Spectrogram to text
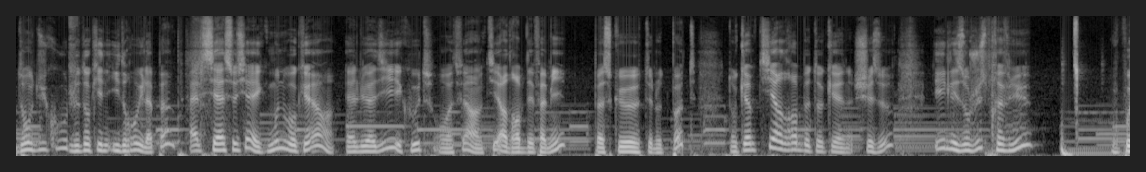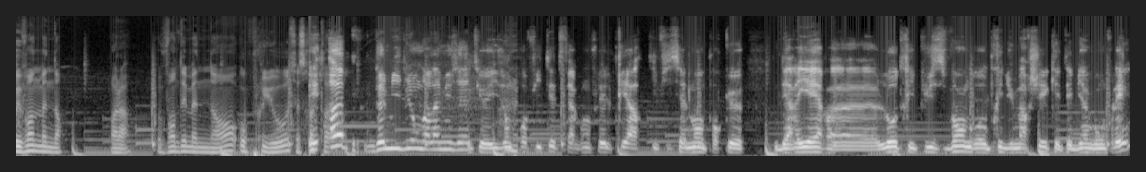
Donc, du coup, le token Hydro et la pump, elle s'est associée avec Moonwalker et elle lui a dit écoute, on va te faire un petit airdrop des familles parce que t'es notre pote. Donc, un petit airdrop de token chez eux et ils les ont juste prévenus vous pouvez vendre maintenant. Voilà, vendez maintenant au plus haut, ça sera Et hop 2 millions dans la musette Ils ont profité de faire gonfler le prix artificiellement pour que derrière euh, l'autre il puisse vendre au prix du marché qui était bien gonflé.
